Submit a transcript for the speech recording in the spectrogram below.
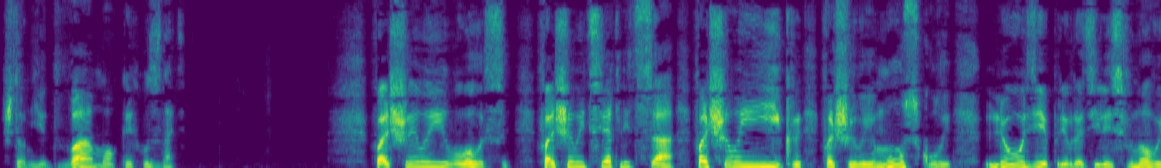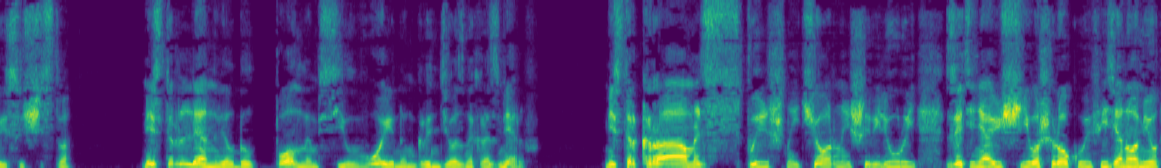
что он едва мог их узнать. Фальшивые волосы, фальшивый цвет лица, фальшивые икры, фальшивые мускулы — люди превратились в новые существа. Мистер Ленвилл был полным сил воином грандиозных размеров, Мистер Крамль с пышной черной шевелюрой, затеняющей его широкую физиономию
